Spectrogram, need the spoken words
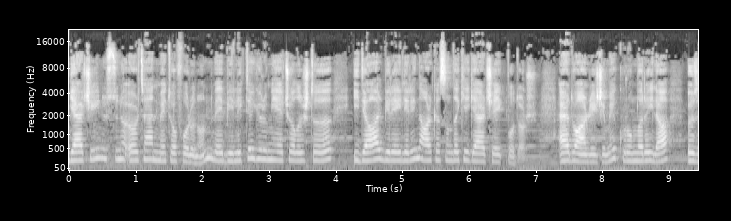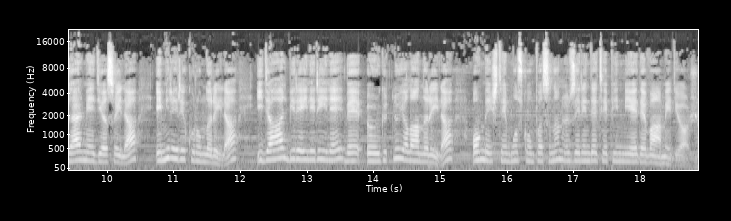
gerçeğin üstünü örten metaforunun ve birlikte yürümeye çalıştığı ideal bireylerin arkasındaki gerçek budur. Erdoğan rejimi kurumlarıyla, özel medyasıyla, emir eri kurumlarıyla, ideal bireyleriyle ve örgütlü yalanlarıyla 15 Temmuz kumpasının üzerinde tepinmeye devam ediyor.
